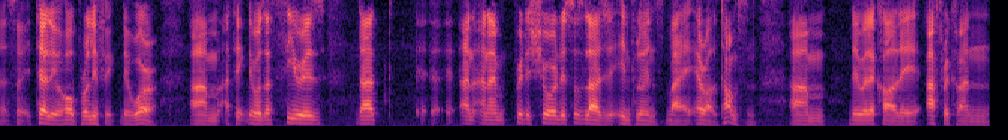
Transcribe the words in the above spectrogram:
Uh, so it tell you how prolific they were. Um, I think there was a series that, and, and I'm pretty sure this was largely influenced by Errol Thompson. Um, they were called a African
